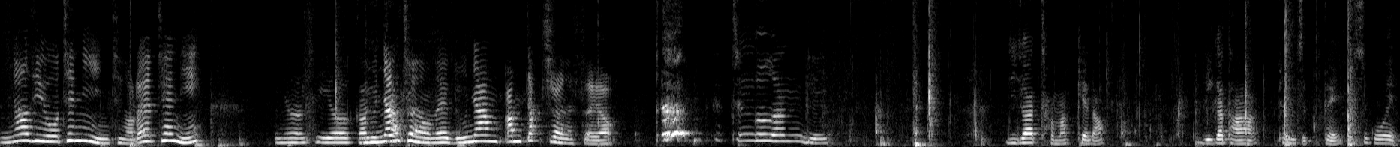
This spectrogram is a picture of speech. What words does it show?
안녕하세요. 채니인 채널의 채니. 안녕하세요. 눈양 채널에 눈양 깜짝 출연했어요. 친구 관계. 네가 자막해라. 네가 다 편집해. 수고해.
